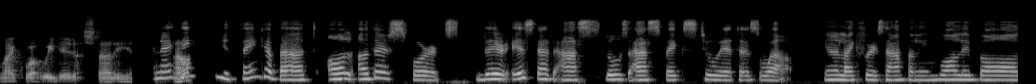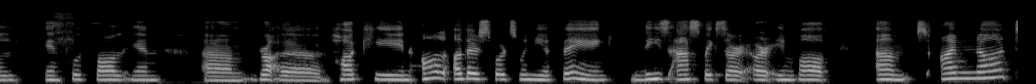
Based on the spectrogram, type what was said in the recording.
like what we did in a study. And I think oh. you think about all other sports, there is that as those aspects to it as well. You know, like for example, in volleyball, in football, in um, uh, hockey, and all other sports, when you think these aspects are, are involved. Um, I'm not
